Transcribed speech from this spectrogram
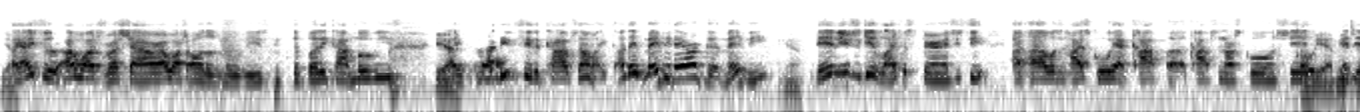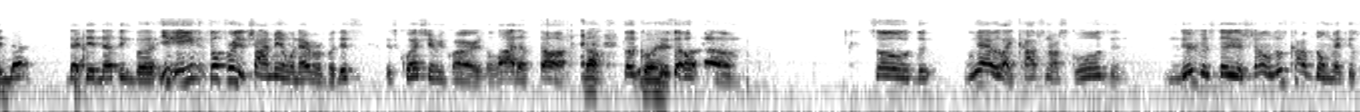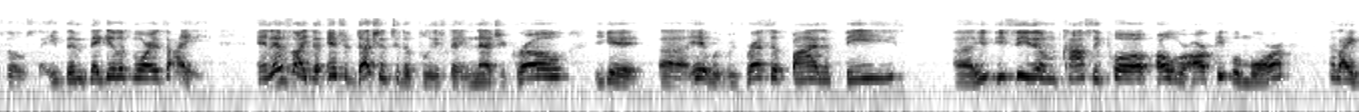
Yeah. Like I used to, I watched Rush Hour, I watched all those movies, the buddy cop movies. Yeah. Like I need to see the cops, I'm like, they, maybe they are good, maybe. Yeah. Then you just get life experience. You see, I, I was in high school, we had cop uh, cops in our school and shit. Oh, yeah, me that too. Did not, that Yeah. did nothing but. You, you feel free to chime in whenever, but this this question requires a lot of thought. No, so go ahead. So um, so the we have like cops in our schools, and there's been studies that shown those cops don't make us feel safe. They, they give us more anxiety. And it's like the introduction to the police state. And as you grow, you get uh, hit with regressive fines and fees. Uh, you, you see them constantly pull over our people more. Like,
